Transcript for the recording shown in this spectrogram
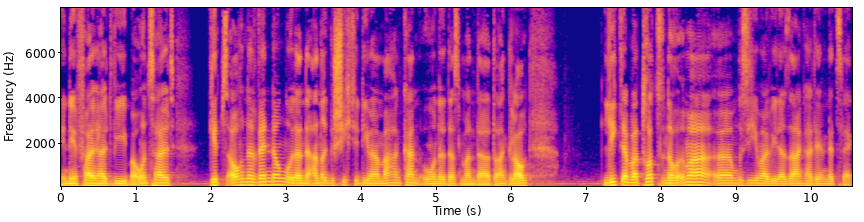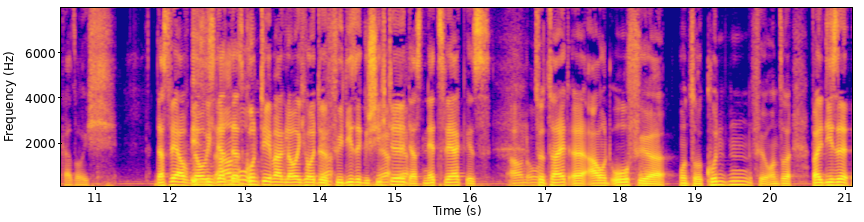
in dem Fall halt wie bei uns halt, gibt's auch eine Wendung oder eine andere Geschichte, die man machen kann, ohne dass man da dran glaubt. Liegt aber trotzdem noch immer, äh, muss ich immer wieder sagen, halt im Netzwerk. Also ich, das wäre auch, glaube ich, das, das Grundthema, glaube ich, heute ja. für diese Geschichte. Ja, ja. Das Netzwerk ist zurzeit äh, A und O für unsere Kunden, für unsere, weil diese,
